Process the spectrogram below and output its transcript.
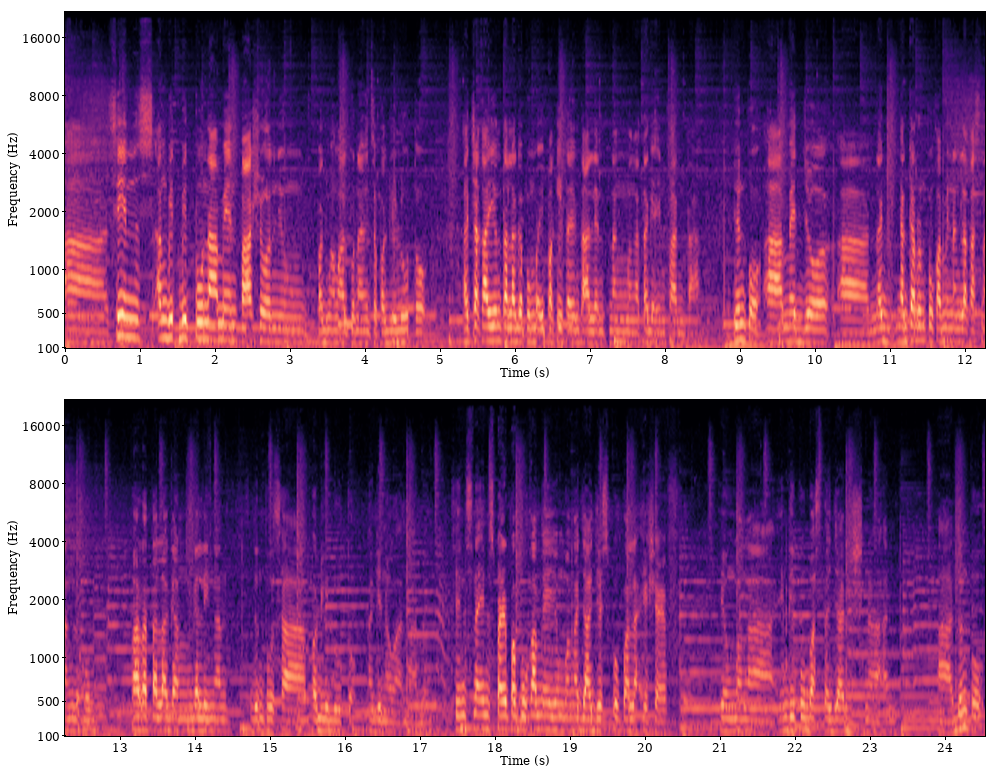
ah, since ang bit-bit po namin passion yung pagmamahal po namin sa pagluluto at saka yun talaga pong maipakita yung talent ng mga taga-infanta. Yun po, ah, medyo ah, nag- nagkaroon po kami ng lakas ng loob para talagang galingan dun po sa pagluluto na ginawa namin. Since na-inspire pa po kami, yung mga judges po pala eh chef, yung mga hindi po basta judge na ah doon po,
